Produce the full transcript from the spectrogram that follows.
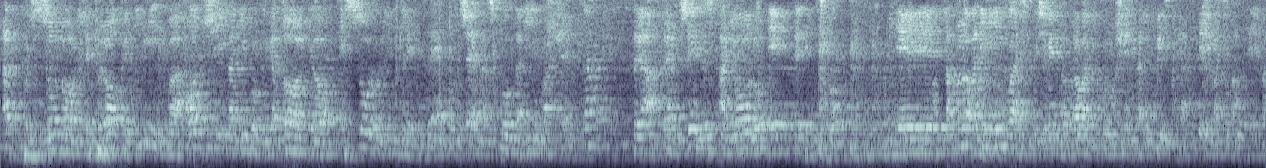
allora, poi ci sono le prove di lingua, oggi la lingua obbligatoria è solo l'inglese, poi c'è una seconda lingua scelta tra francese, spagnolo e tedesco e la prova di lingua è semplicemente una prova di conoscenza linguistica, insomma, un tema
